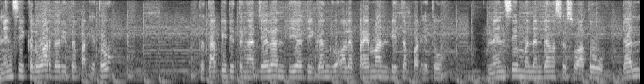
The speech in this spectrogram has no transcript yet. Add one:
Nancy keluar dari tempat itu, tetapi di tengah jalan dia diganggu oleh preman di tempat itu. Nancy menendang sesuatu dan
